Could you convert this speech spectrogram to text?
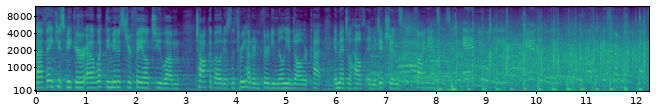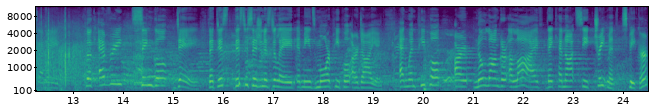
Uh, thank you, Speaker. Uh, what the minister failed to um, talk about is the $330 million cut in mental health and addictions finances annually, single day that this, this decision is delayed, it means more people are dying. And when people are no longer alive, they cannot seek treatment, Speaker.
